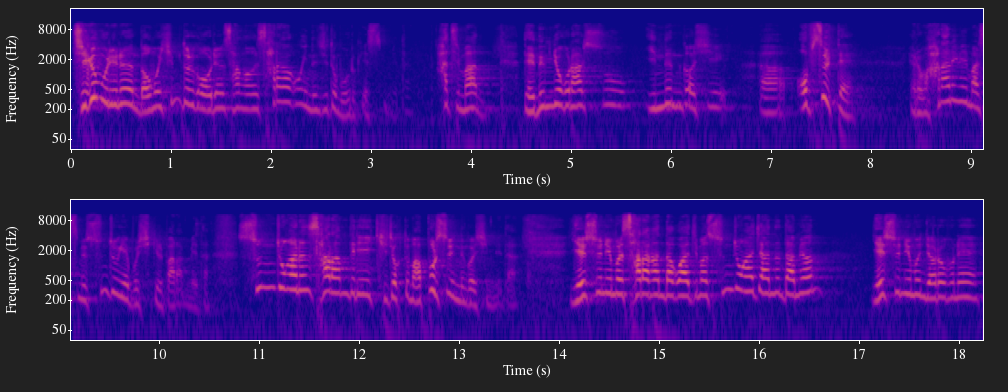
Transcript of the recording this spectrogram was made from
지금 우리는 너무 힘들고 어려운 상황을 살아가고 있는지도 모르겠습니다. 하지만 내 능력으로 할 수 있는 것이 아, 없을 때 여러분 하나님의 말씀에 순종해 보시길 바랍니다. 순종하는 사람들이 기적도 맛볼 수 있는 것입니다. 예수님을 사랑한다고 하지만 순종하지 않는다면 예수님은 여러분의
